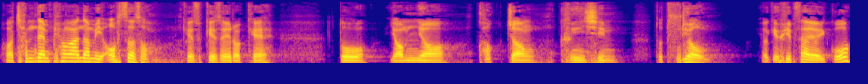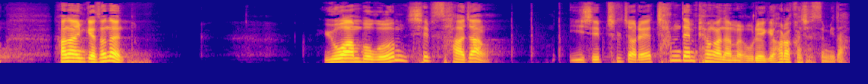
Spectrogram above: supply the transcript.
어, 참된 평안함이 없어서 계속해서 이렇게 또 염려, 걱정, 근심, 또 두려움 여기에 휩싸여 있고 하나님께서는 요한복음 14장 27절에 참된 평안함을 우리에게 허락하셨습니다.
